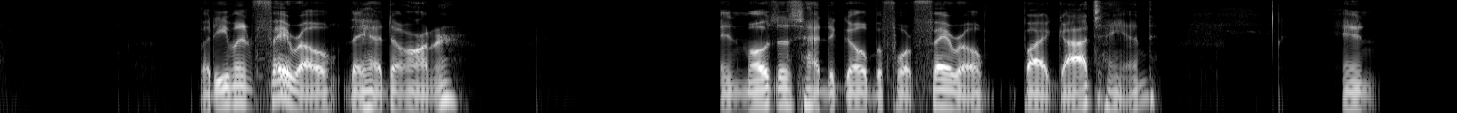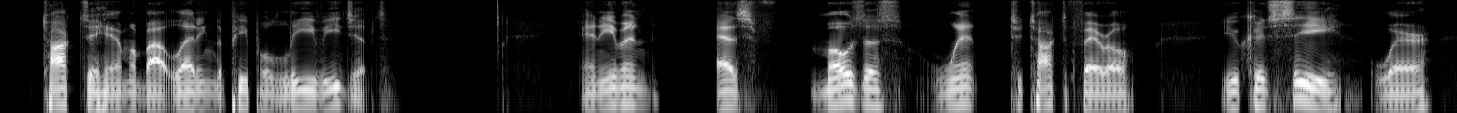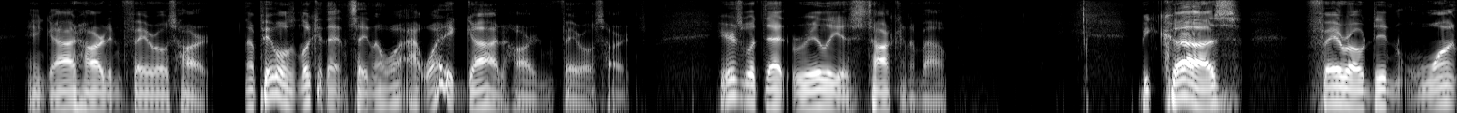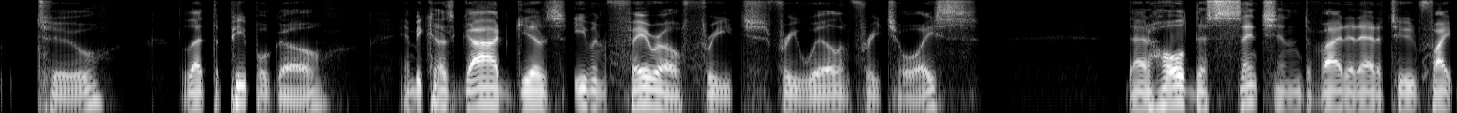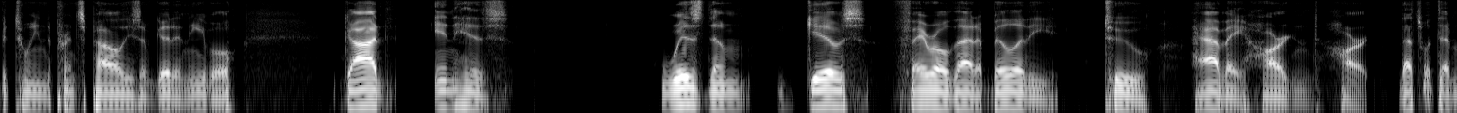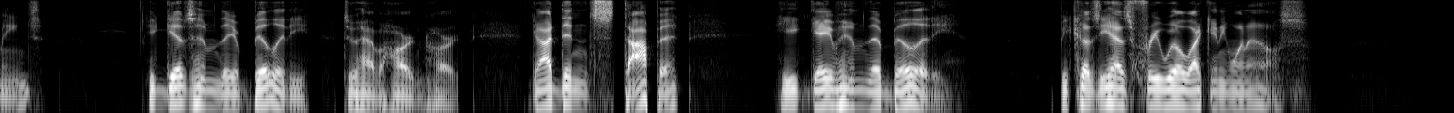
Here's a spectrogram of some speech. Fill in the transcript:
But even Pharaoh, they had to honor. And Moses had to go before Pharaoh by God's hand and talk to him about letting the people leave Egypt. And even as Moses went to talk to Pharaoh, you could see where, and God hardened Pharaoh's heart. Now, people look at that and say, "Now, why, why did God harden Pharaoh's heart?" Here's what that really is talking about. Because Pharaoh didn't want to let the people go, and because God gives even Pharaoh free free will and free choice, that whole dissension, divided attitude, fight between the principalities of good and evil God, in his wisdom, gives Pharaoh that ability to have a hardened heart. That's what that means. He gives him the ability to have a hardened heart. God didn't stop it, He gave him the ability because he has free will like anyone else.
